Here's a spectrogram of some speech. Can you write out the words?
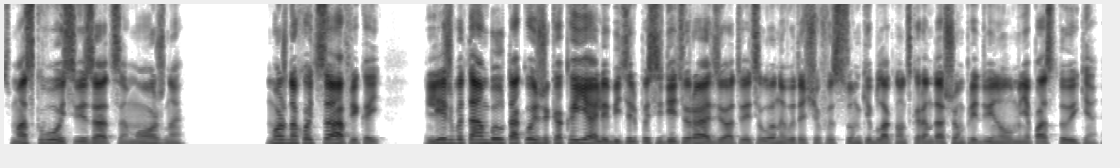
«С Москвой связаться можно». «Можно хоть с Африкой. Лишь бы там был такой же, как и я, любитель посидеть у радио», — ответил он и, вытащив из сумки блокнот с карандашом, придвинул мне по стойке.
